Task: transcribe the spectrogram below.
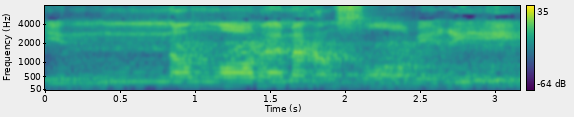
إن الله مع الصابرين.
